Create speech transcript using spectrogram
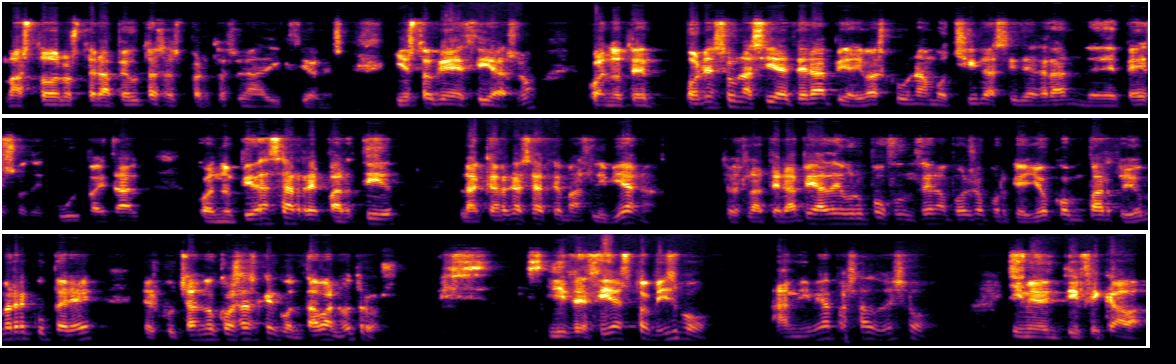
más todos los terapeutas expertos en adicciones. Y esto que decías, ¿no? Cuando te pones en una silla de terapia y vas con una mochila así de grande, de peso, de culpa y tal, cuando empiezas a repartir, la carga se hace más liviana. Entonces, la terapia de grupo funciona por eso, porque yo comparto, yo me recuperé escuchando cosas que contaban otros. Y decía esto mismo, a mí me ha pasado eso. Y me identificaba.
